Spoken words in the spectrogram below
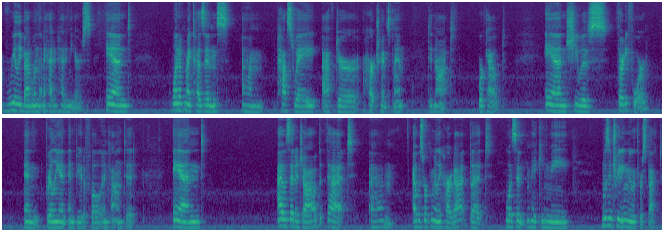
a really bad one that i hadn't had in years and one of my cousins um, passed away after a heart transplant did not work out and she was 34 and brilliant and beautiful and talented and I was at a job that um, I was working really hard at, but wasn't making me, wasn't treating me with respect.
